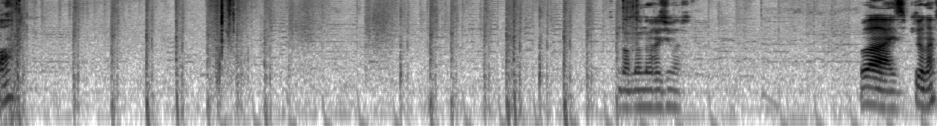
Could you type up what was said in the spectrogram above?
Ah. Adamların aracı var. Vay zıplıyorlar.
